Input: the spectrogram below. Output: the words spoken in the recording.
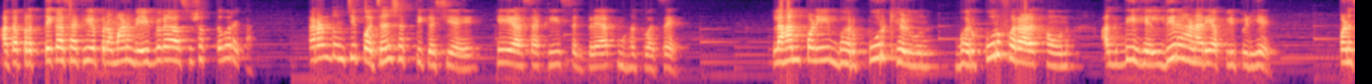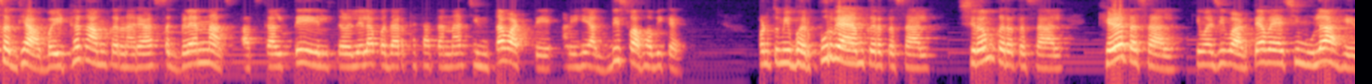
आता प्रत्येकासाठी हे प्रमाण वेगवेगळं असू शकतं बरं का? कारण तुमची पचनशक्ती कशी आहे हे यासाठी सगळ्यात महत्त्वाचं आहे. लहानपणी भरपूर खेळून भरपूर फराळ खाऊन अगदी हेल्दी राहणारी आपली पिढी आहे. पण सध्या बैठक काम करणाऱ्या सगळ्यांनाच आजकाल तेल तळलेला पदार्थ खाताना चिंता वाटते आणि हे अगदी स्वाभाविक आहे. पण तुम्ही भरपूर व्यायाम करत असाल श्रम करत असाल खेळत असाल किंवा जी वाढत्या वयाची मुलं आहेत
